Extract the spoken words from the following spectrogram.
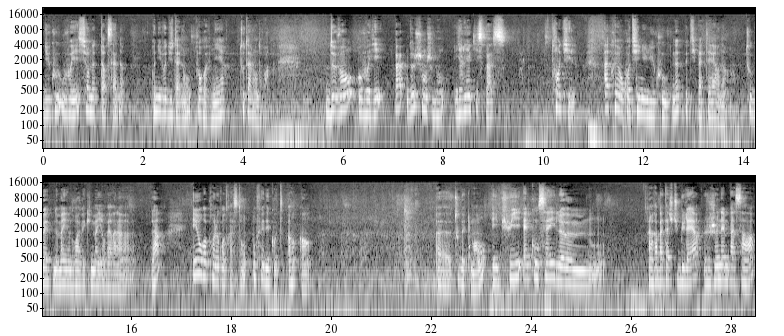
du coup, vous voyez, sur notre torsade au niveau du talon pour revenir tout à l'endroit. Devant, vous voyez, pas de changement, il n'y a rien qui se passe. Tranquille. Après, on continue du coup notre petit pattern tout bête de maille endroit avec une maille envers là et on reprend le contrastant, on fait des côtes 1-1, euh, tout bêtement. Et puis elle conseille le, un rabattage tubulaire, je n'aime pas ça.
